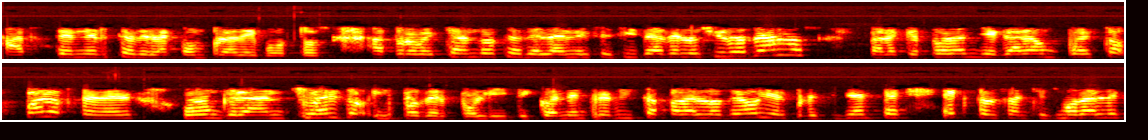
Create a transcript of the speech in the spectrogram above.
a abstenerse de la compra de votos, aprovechándose de la necesidad de los ciudadanos para que puedan llegar a un puesto para obtener un gran sueldo y poder político. En entrevista para lo de hoy, el presidente Héctor Sánchez Morales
